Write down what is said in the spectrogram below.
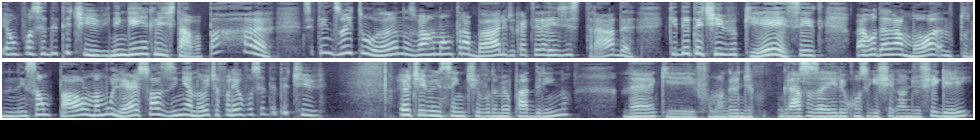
eu vou ser detetive. Ninguém acreditava. Para, você tem 18 anos, vai arrumar um trabalho de carteira registrada. Que detetive o quê? Você vai rodar na moto em São Paulo, uma mulher sozinha à noite. Eu falei, eu vou ser detetive. Eu tive o incentivo do meu padrinho, né? Que foi uma grande. Graças a ele eu consegui chegar onde eu cheguei.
